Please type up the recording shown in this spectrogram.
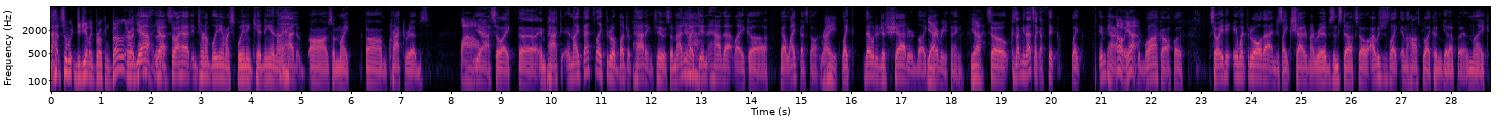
Uh, So did you have like broken bone or like, yeah, the- yeah. So I had internal bleeding in my spleen and kidney, and then I had uh, some like um, cracked ribs. Wow. Yeah, so like the impact, and like that's like through a bunch of padding too. So imagine if I didn't have that like uh that life vest on, Right. Like that would have just shattered like Yeah. everything. Yeah. So, because I mean, that's like a thick like impact. Oh, yeah. you can block off of. So it it went through all that and just like shattered my ribs and stuff. So I was just like in the hospital. I couldn't get up and like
